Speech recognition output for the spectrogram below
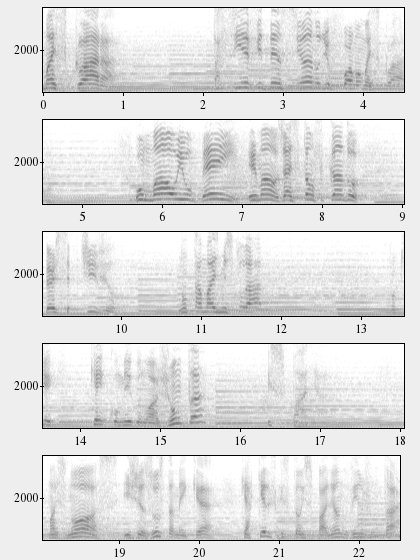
mais clara está se evidenciando de forma mais clara. O mal e o bem, irmãos, já estão ficando perceptível, não está mais misturado. Porque quem comigo não ajunta, espalha. Mas nós, e Jesus também quer, que aqueles que estão espalhando venham juntar.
